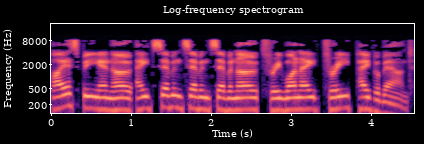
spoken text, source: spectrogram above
ISBN 0-87770-318-3 paperbound.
